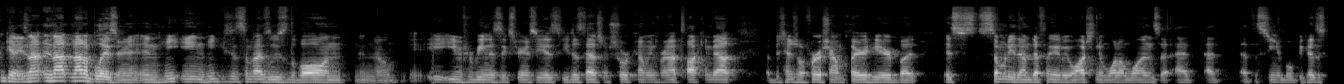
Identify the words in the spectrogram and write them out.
again, he's not not not a blazer, and he and he can sometimes lose the ball, and you know, even for being as experienced he is, he does have some shortcomings. We're not talking about a potential first round player here, but it's somebody that I'm definitely going to be watching in one on ones at, at at the Senior Bowl because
